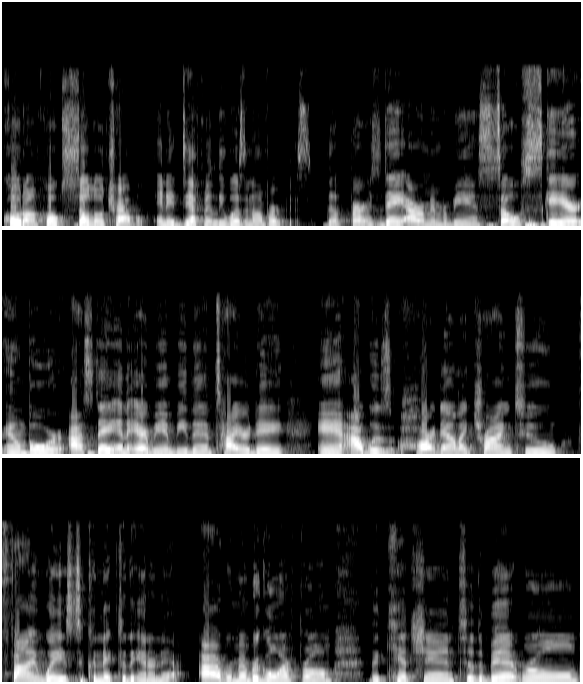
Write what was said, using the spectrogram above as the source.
quote unquote solo travel and it definitely wasn't on purpose. The first day I remember being so scared and bored. I stayed in the Airbnb the entire day and I was hard down like trying to find ways to connect to the internet. I remember going from the kitchen to the bedroom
